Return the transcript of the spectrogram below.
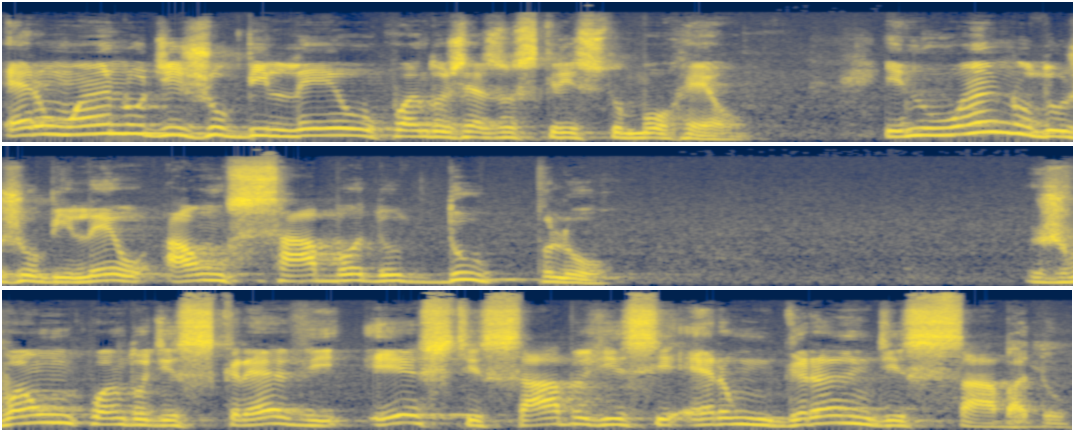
Era um ano de jubileu quando Jesus Cristo morreu. E no ano do jubileu há um sábado duplo. João, quando descreve este sábado, disse era um grande sábado.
